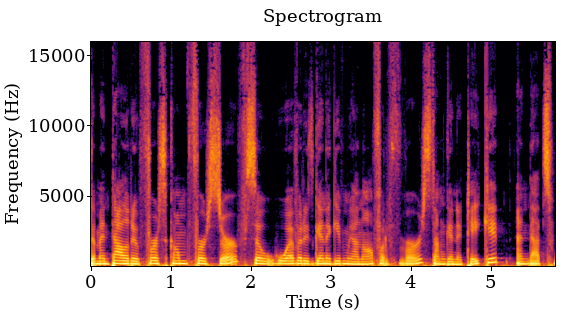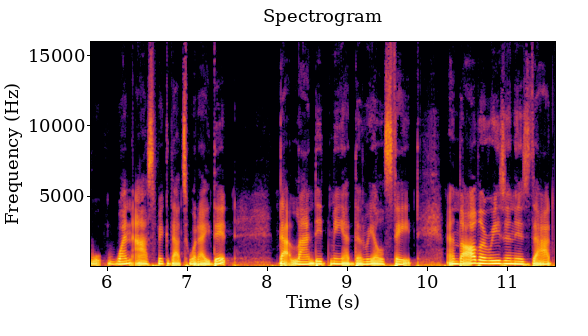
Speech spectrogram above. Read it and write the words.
the mentality of first come, first serve. So whoever is going to give me an offer first, I'm going to take it. And that's one aspect. That's what I did. That landed me at the real estate. And the other reason is that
